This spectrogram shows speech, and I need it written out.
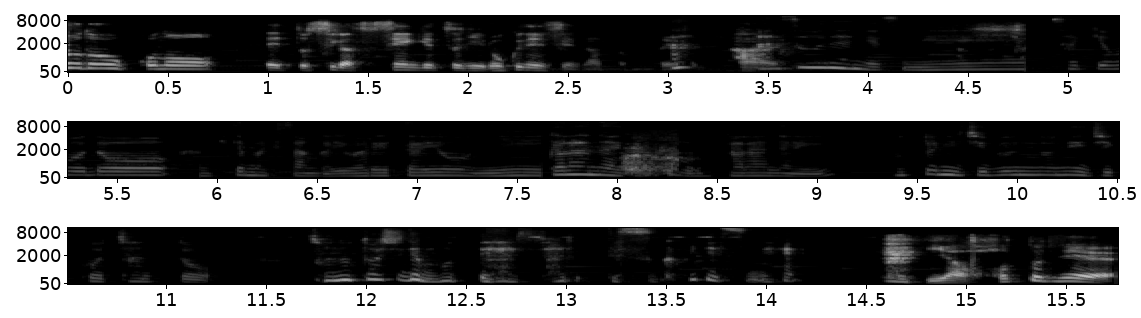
ょうどこの、えっと、4月、先月に6年生になったので。はい、そうなんですね。先ほど、北巻さんが言われたように、わからないことはわからない。本当に自分のね、実行をちゃんと、その年で持ってらっしゃるってすごいですね。いや、本当にね、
